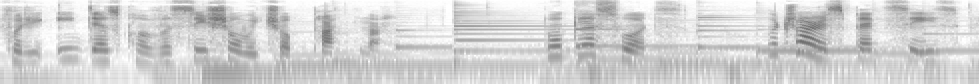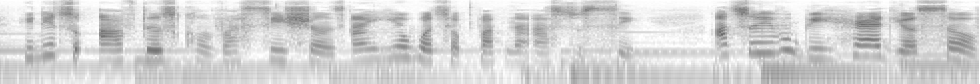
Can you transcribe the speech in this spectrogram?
for the in depth conversation with your partner. But guess what? Mutual respect says you need to have those conversations and hear what your partner has to say, and to even be heard yourself.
